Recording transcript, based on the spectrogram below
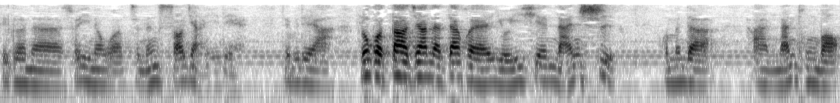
这个呢，所以呢我只能少讲一点，对不对啊？如果大家呢待会有一些男士，我们的。啊，男同胞，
